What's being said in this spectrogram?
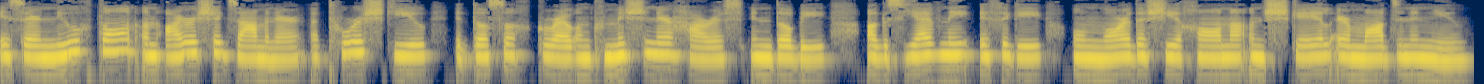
Is ar nuachtáin an Irish Examiner a tuairiscíodh i dtosach go raibh an Coimisinéir Harris in Dubai agus dhéimhní oifigeach ón Garda Síochána an scéal ar maidin inniu.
